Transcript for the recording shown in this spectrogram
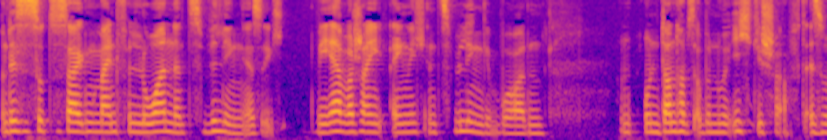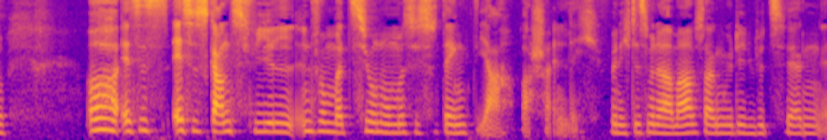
Und das ist sozusagen mein verlorener Zwilling. Also ich wäre wahrscheinlich eigentlich ein Zwilling geworden. Und, und dann habe es aber nur ich geschafft. Also oh, es, ist, es ist ganz viel Information, wo man sich so denkt, ja, wahrscheinlich. Wenn ich das meiner Mama sagen würde, die würde sagen,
